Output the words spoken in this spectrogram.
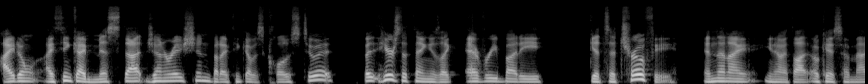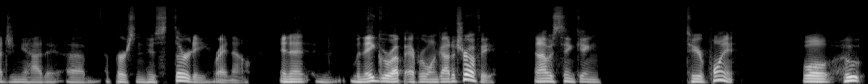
I don't, I think I missed that generation, but I think I was close to it. But here's the thing: is like everybody gets a trophy, and then I, you know, I thought, okay, so imagine you had a, a, a person who's 30 right now, and then when they grew up, everyone got a trophy, and I was thinking, to your point, well, who,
